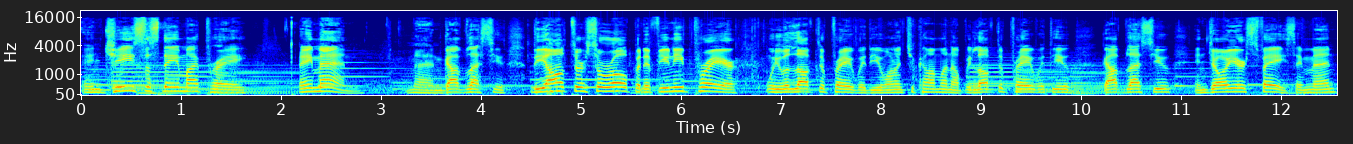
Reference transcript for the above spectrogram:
In Jesus' name I pray. Amen. Amen. God bless you. The altars are open. If you need prayer, we would love to pray with you. Why don't you come on up? We love to pray with you. God bless you. Enjoy your space. Amen.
